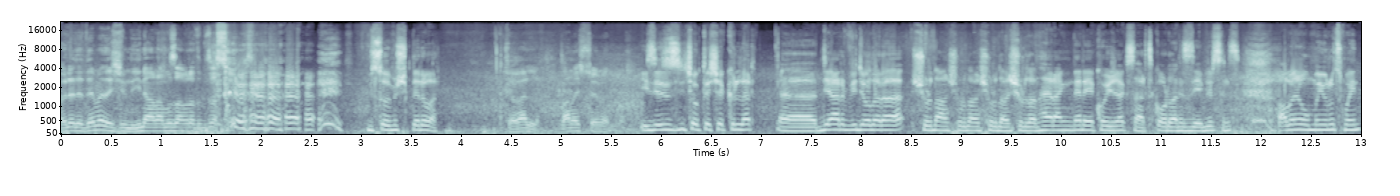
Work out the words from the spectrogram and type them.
Öyle de deme de şimdi yine anamız avradımıza söylesin. Bir sövmüşlükleri var. Söverler. Bana hiç sövmediler. İzlediğiniz için çok teşekkürler. Ee, diğer videolara şuradan şuradan şuradan şuradan herhangi nereye koyacaksa artık oradan izleyebilirsiniz. Abone olmayı unutmayın.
